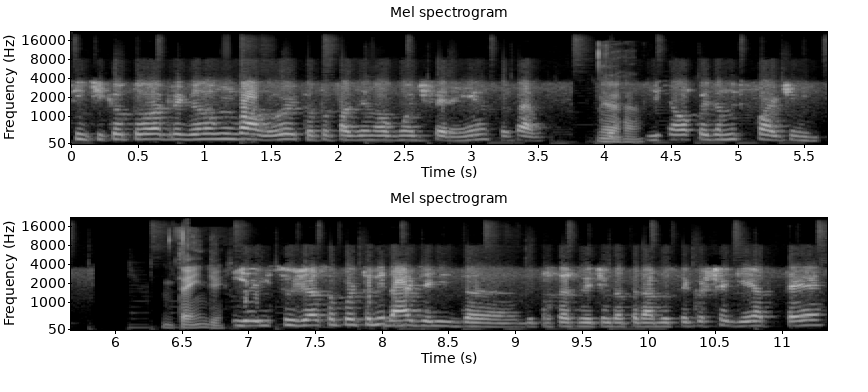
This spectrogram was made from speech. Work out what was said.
sentir que eu estou agregando algum valor, que eu estou fazendo alguma diferença, sabe? Uhum. Isso é uma coisa muito forte em mim. Entendi. E aí surgiu essa oportunidade aí da, do processo seletivo da PwC que eu cheguei até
